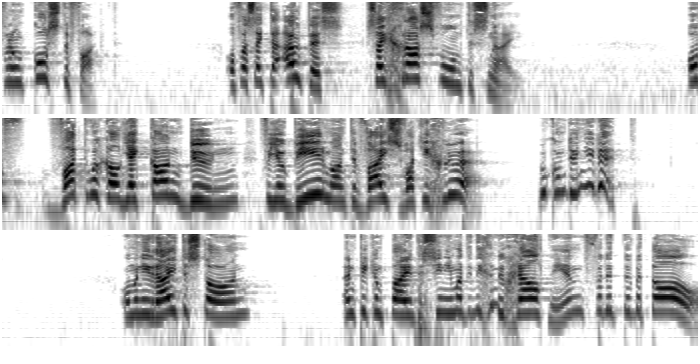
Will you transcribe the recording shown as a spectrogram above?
vir hom kos te vat. Of as hy te oud is, sy gras vir hom te sny. Of wat ook al jy kan doen vir jou buurman te wys wat jy glo. Hoekom doen jy dit? Om in die ry te staan in Pick n Pay en te sien iemand het nie genoeg geld nie en vir dit te betaal.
